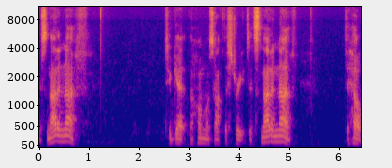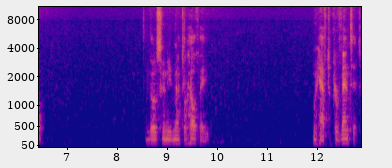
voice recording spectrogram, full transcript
It's not enough to get the homeless off the streets. It's not enough to help those who need mental health aid. We have to prevent it.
